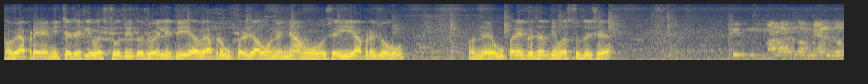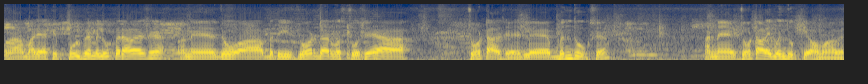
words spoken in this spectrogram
હવે આપણે નીચે જેટલી વસ્તુ હતી તો જોઈ લીધી. હવે આપણે ઉપર જાવું ને ત્યાં શું છે એ આપણે જોવું અને ઉપર એ ગજબની વસ્તુ જ છે. આ અમારી આખી ફૂલ ફેમિલી ઉપર આવે છે. અને જો આ બધી જોરદાર વસ્તુ છે આ જોટા છે એટલે બંદૂક છે. અને જોટાળી બંદૂક કહેવામાં આવે.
